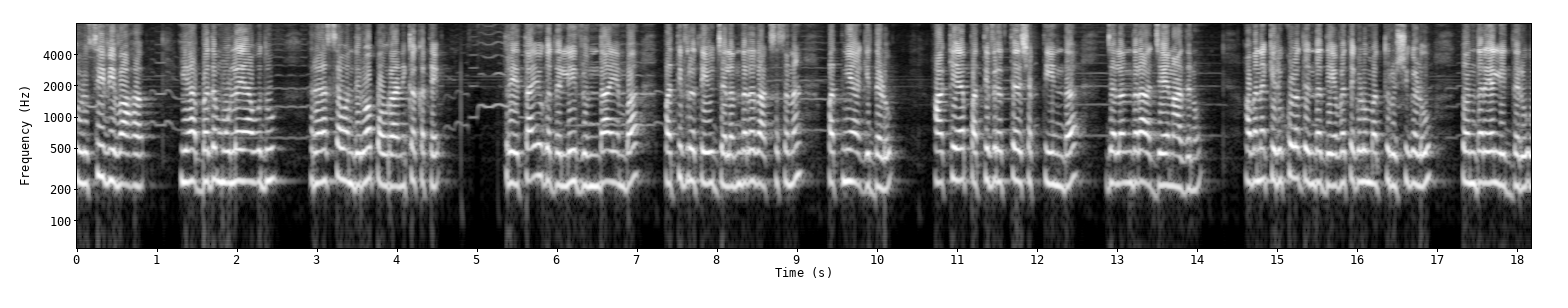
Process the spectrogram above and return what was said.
ತುಳಸಿ ವಿವಾಹ. ಈ ಹಬ್ಬದ ಮೂಲ ಯಾವುದು? ರಹಸ್ಯ ಹೊಂದಿರುವ ಪೌರಾಣಿಕ ಕತೆ. ತ್ರೇತಾಯುಗದಲ್ಲಿ ವೃಂದ ಎಂಬ ಪತಿವ್ರತೆಯು ಜಲಂಧರ ರಾಕ್ಷಸನ ಪತ್ನಿಯಾಗಿದ್ದಳು. ಆಕೆಯ ಪತಿವ್ರತ್ಯ ಶಕ್ತಿಯಿಂದ ಜಲಂಧರ ಅಜಯನಾದನು. ಅವನ ಕಿರುಕುಳದಿಂದ ದೇವತೆಗಳು ಮತ್ತು ಋಷಿಗಳು ತೊಂದರೆಯಲ್ಲಿದ್ದರು.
